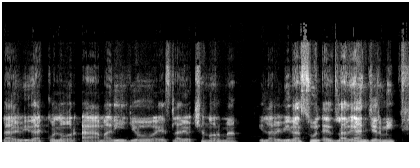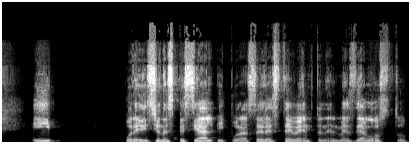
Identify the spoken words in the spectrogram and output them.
La bebida color amarillo es la de Ocha Norma. Y la bebida azul es la de Angermy. Y por edición especial y por hacer este evento en el mes de agosto,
